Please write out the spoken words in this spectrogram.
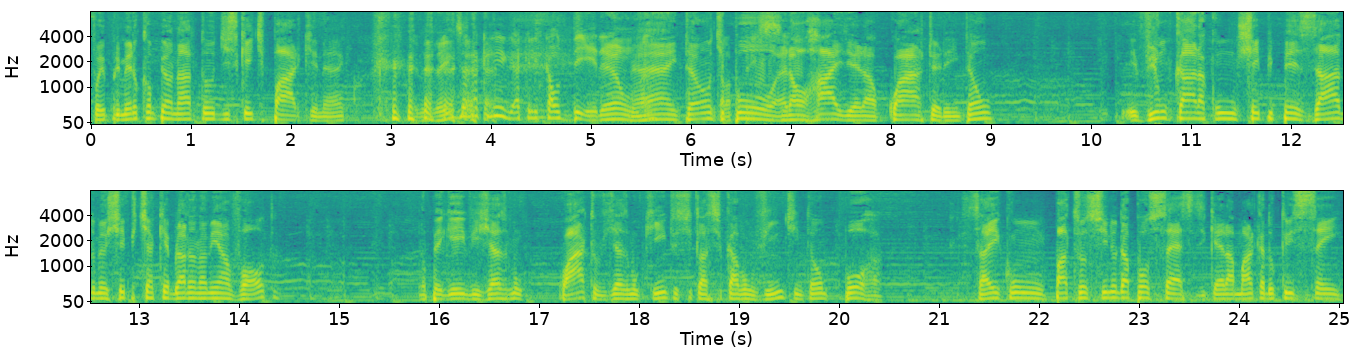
foi o primeiro campeonato de skate park, né? Era aquele, aquele caldeirão, né? É, então, tipo, pressão. era o Ryder, era o Quarter, então. Vi um cara com um shape pesado, meu shape tinha quebrado na minha volta. Eu peguei 24, 25 e se classificavam 20, então, porra. Saí com um patrocínio da Possessed, que era a marca do Crisen,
